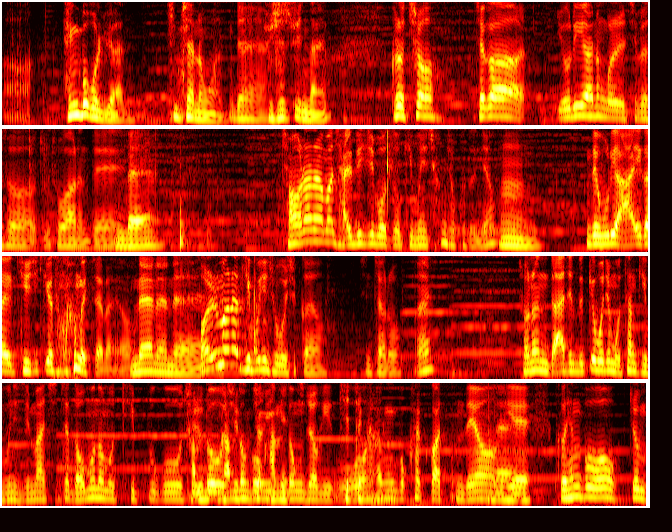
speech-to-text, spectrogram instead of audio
어, 행복을 위한 힘찬 응원 네. 주실 수 있나요? 그렇죠. 제가 요리하는 걸 집에서 좀 좋아하는데 네. 전 하나만 잘 뒤집어도 기분이 참 좋거든요. 음. 근데 우리 아이가 뒤집기에 성공했잖아요. 네네네. 얼마나 기분이 좋으실까요? 진짜로. 예? 저는 아직 느껴보지 못한 기분이지만 진짜 너무너무 기쁘고 즐거우시고. 감동적이고 기특하고. 행복할 것 같은데요. 네. 예. 그 행복 좀,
